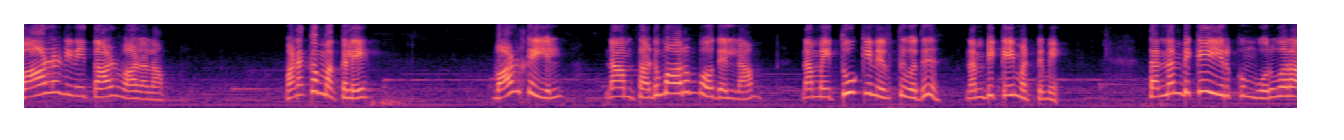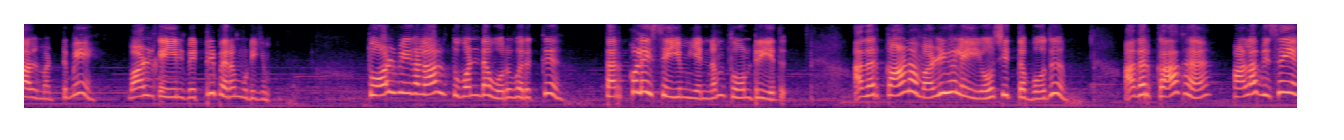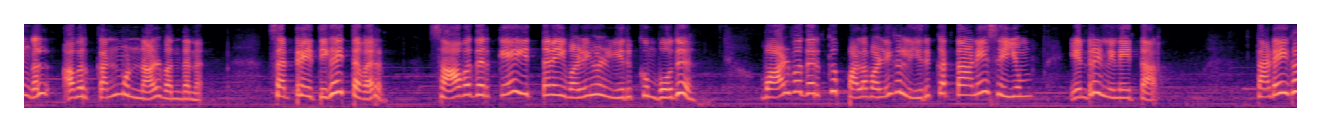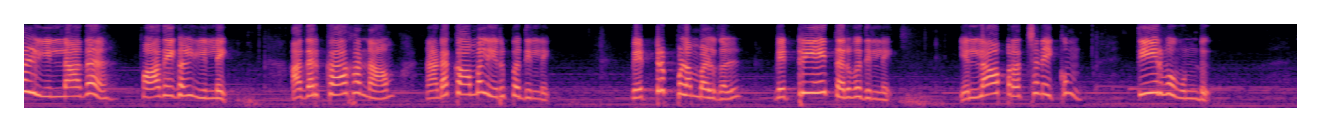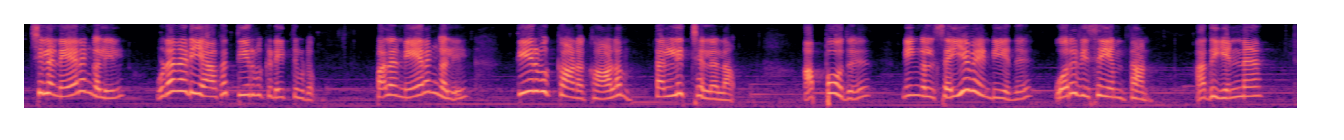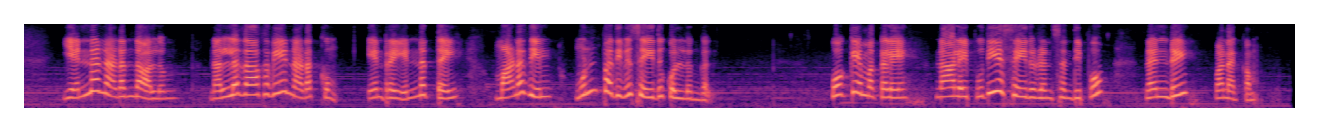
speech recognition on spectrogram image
வாழ நினைத்தால் வாழலாம். வணக்கம் மக்களே. வாழ்க்கையில் நாம் தடுமாறும் போதெல்லாம் நம்மை தூக்கி நிறுத்துவது நம்பிக்கை மட்டுமே. தன்னம்பிக்கை இருக்கும் ஒருவரால் மட்டுமே வாழ்க்கையில் வெற்றி பெற முடியும். தோல்விகளால் துவண்ட ஒருவருக்கு தற்கொலை செய்யும் எண்ணம் தோன்றியது. அதற்கான வழிகளை யோசித்தபோது அதற்காக பல விஷயங்கள் அவர் கண் முன்னால் வந்தன. சற்றே திகைத்தவர் சாவதற்கே இத்தனை வழிகள் இருக்கும்போது வாழ்வதற்கு பல வழிகள் இருக்கத்தானே செய்யும் என்று நினைத்தார். தடைகள் இல்லாத பாதைகள் இல்லை. அதற்காக நாம் நடக்காமல் இருப்பதில்லை. வெற்று புலம்பல்கள் வெற்றியை தருவதில்லை. எல்லா பிரச்சனைக்கும் தீர்வு உண்டு. சில நேரங்களில் உடனடியாக தீர்வு கிடைத்துவிடும். பல நேரங்களில் தீர்வுக்கான காலம் தள்ளிச் செல்லலாம். அப்போது நீங்கள் செய்ய வேண்டியது ஒரு விஷயம்தான். அது என்ன? என்ன நடந்தாலும் நல்லதாகவே நடக்கும் என்ற எண்ணத்தை மனதில் முன்பதிவு செய்து கொள்ளுங்கள். ஓகே மக்களே நாளை புதிய செய்தியுடன் சந்திப்போம். நன்றி வணக்கம்.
